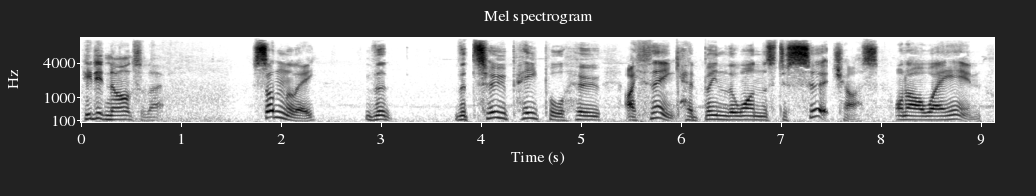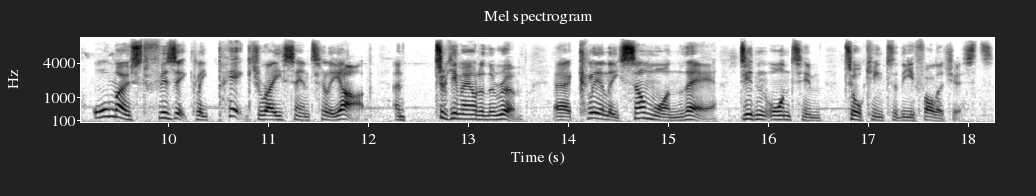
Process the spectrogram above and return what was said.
He didn't answer that. Suddenly, the, the two people who I think had been the ones to search us on our way in almost physically picked Ray Santilli up and took him out of the room. Uh, clearly, someone there didn't want him talking to the ufologists.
